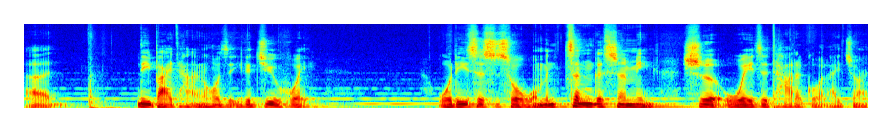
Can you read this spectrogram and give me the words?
呃礼拜堂或者一个聚会。我的意思是说，我们整个生命是围着他的国来转。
